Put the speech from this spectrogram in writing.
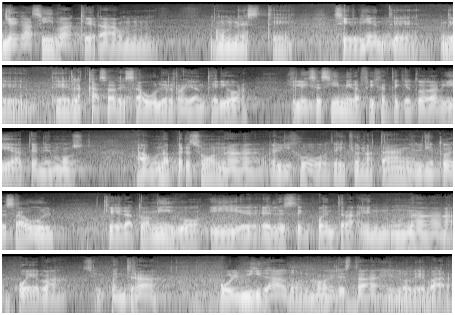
llega Siba, que era un, un este, sirviente de, de, la casa de Saúl, el rey anterior, y le dice, sí, mira, fíjate que todavía tenemos a una persona, el hijo de Jonatán, el nieto de Saúl, que era tu amigo, y eh, él se encuentra en una cueva, se encuentra olvidado, ¿no? Él está en lo de bar.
